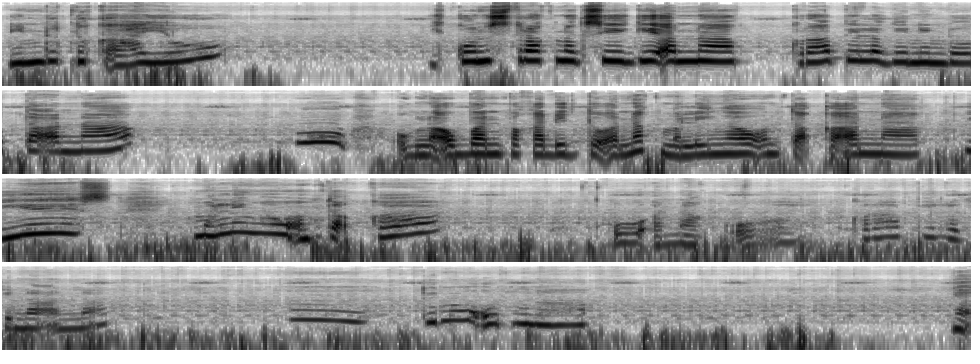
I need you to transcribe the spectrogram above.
Nindot na kaayo. I-construct nagsigi anak. Grabe lagi nindota anak. Oh, og nauban pa ka dito anak, malingaw unta ka anak. Yes, malingaw unta ka. Oh anak, oh. Grabe lagi na anak. Hmm, tinuod na. Nya,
